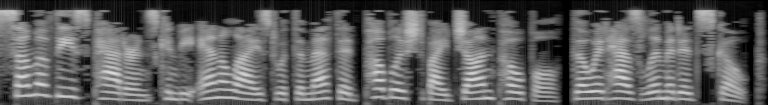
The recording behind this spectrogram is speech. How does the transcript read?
Some of these patterns can be analyzed with the method published by John Pople, though it has limited scope.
